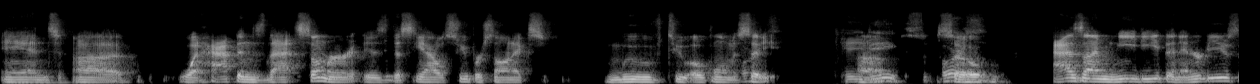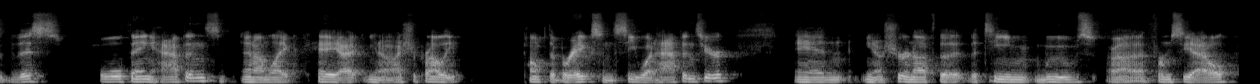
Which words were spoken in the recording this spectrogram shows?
and uh, what happens that summer is the Seattle Supersonics move to Oklahoma City. KD. Um, so as I'm knee deep in interviews, this whole thing happens, and I'm like, hey, I you know I should probably pump the brakes and see what happens here. And you know, sure enough, the the team moves uh, from Seattle,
